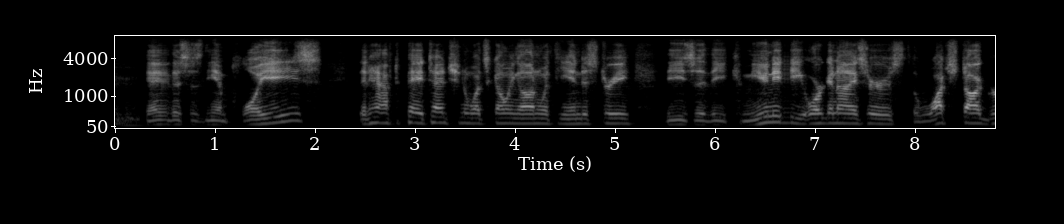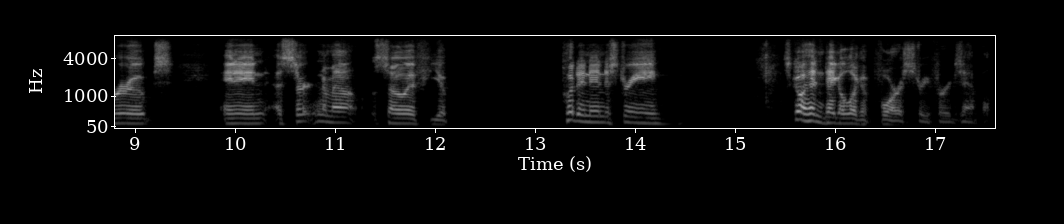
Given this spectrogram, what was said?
Mm-hmm. Okay, this is the employees that have to pay attention to what's going on with the industry. These are the community organizers, the watchdog groups, and in a certain amount. So if you put an industry, let's go ahead and take a look at forestry, for example.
